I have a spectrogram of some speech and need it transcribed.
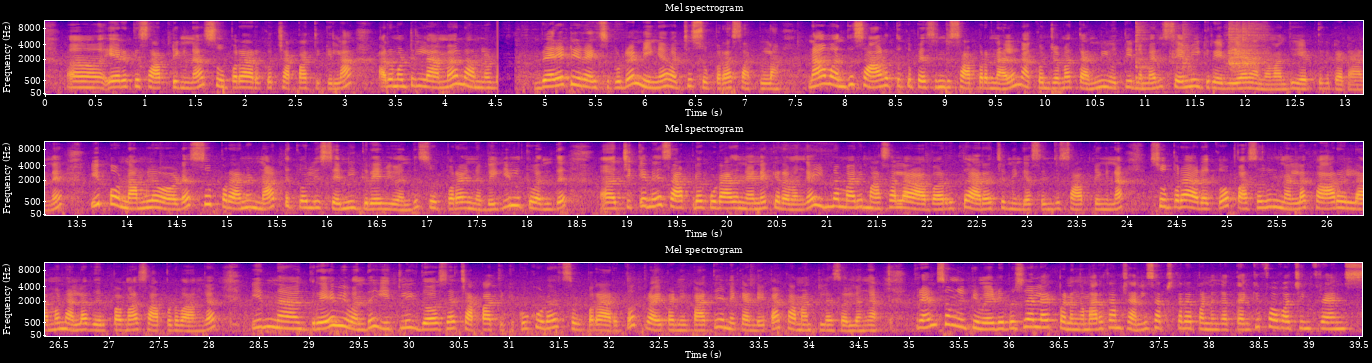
இறக்கி சாப்பிட்டிங்கன்னா சூப்பராக இருக்கும். சப்பாத்திக்கெல்லாம். அது மட்டும் இல்லாமல் நம்மளோட வெரைட்டி ரைஸ் கூட நீங்கள் வச்சு சூப்பராக சாப்பிட்லாம். நான் வந்து சாணத்துக்கு பிசைஞ்சு சாப்பிட்றனால நான் கொஞ்சமாக தண்ணி ஊற்றி இந்த மாதிரி செமி கிரேவியாக நான் வந்து எடுத்துக்கிட்டேன் நான். இப்போ நம்மளோட சூப்பரான நாட்டுக்கோழி செமி கிரேவி வந்து சூப்பராக இந்த வெயிலுக்கு வந்து சிக்கனே சாப்பிடக்கூடாதுன்னு நினைக்கிறவங்க இந்த மாதிரி மசாலா வறுத்து அரைச்சி நீங்கள் செஞ்சு சாப்பிட்டிங்கன்னா சூப்பராக இருக்கும். பசங்களும் நல்லா காரம் இல்லாமல் நல்லா விருப்பமாக சாப்பிடுவாங்க. இந்த கிரேவி வந்து இட்லி தோசை சப்பாத்திக்கு கூட சூப்பராக இருக்கும். ட்ரை பண்ணி பார்த்து என்னை கண்டிப்பாக கமெண்ட்டில் சொல்லுங்கள் ஃப்ரெண்ட்ஸ் உங்களுக்கு வீடியோ பிடிச்சா லைக் பண்ணுங்கள் மறக்காமல் சேனல் சப்ஸ்கிரைப் பண்ணுங்கள் தேங்க்யூ ஃபார் வாட்சிங் ஃப்ரெண்ட்ஸ்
